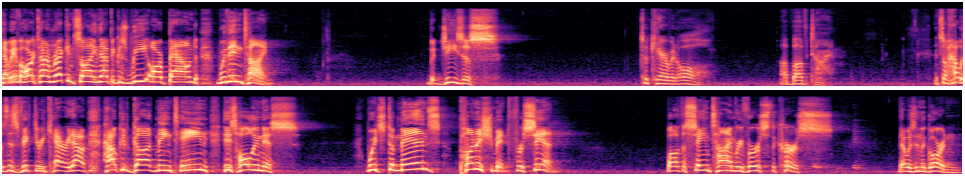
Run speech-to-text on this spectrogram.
Now, we have a hard time reconciling that because we are bound within time. But Jesus took care of it all above time. And so, how was this victory carried out? How could God maintain his holiness, which demands punishment for sin, while at the same time reverse the curse that was in the garden?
